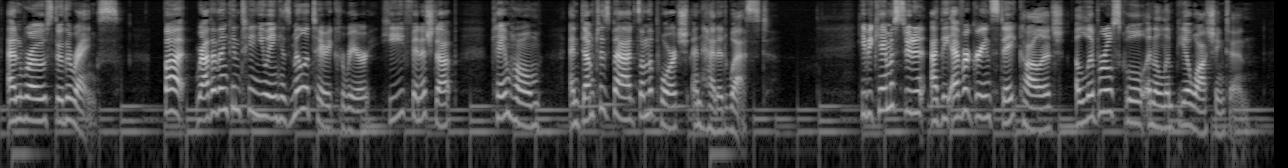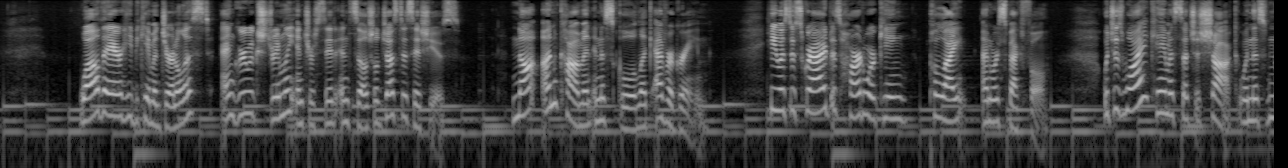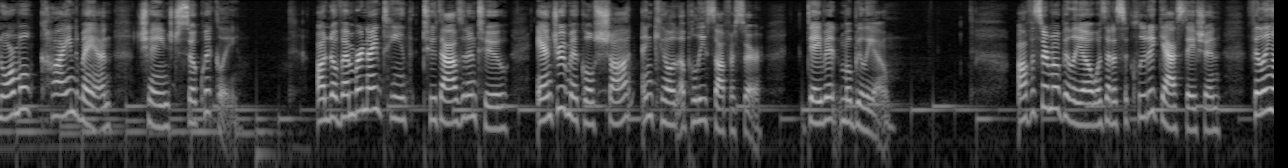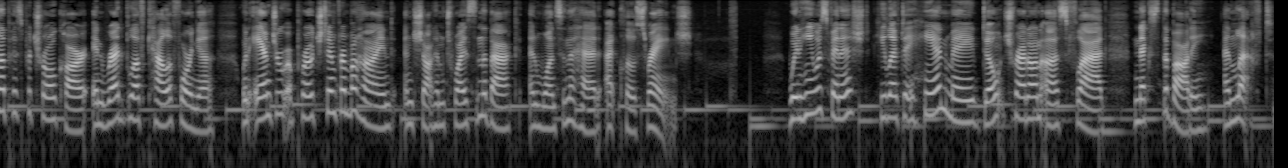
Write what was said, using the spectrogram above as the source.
and rose through the ranks. But rather than continuing his military career, he finished up, came home, and dumped his bags on the porch and headed west. He became a student at the Evergreen State College, a liberal school in Olympia, Washington. While there, he became a journalist and grew extremely interested in social justice issues. Not uncommon in a school like Evergreen. He was described as hardworking, polite, and respectful, which is why it came as such a shock when this normal, kind man changed so quickly. On November 19th, 2002, Andrew Mickel shot and killed a police officer, David Mobilio. Officer Mobilio was at a secluded gas station filling up his patrol car in Red Bluff, California, when Andrew approached him from behind and shot him twice in the back and once in the head at close range. When he was finished, he left a handmade Don't Tread on Us flag next to the body and left.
